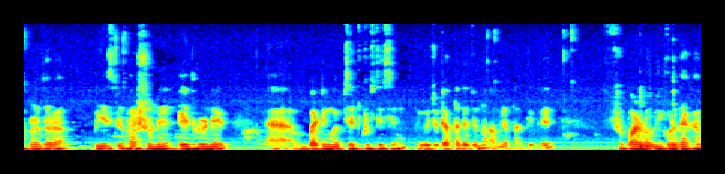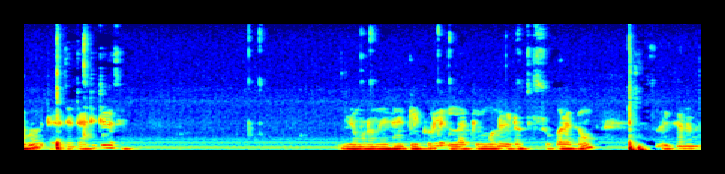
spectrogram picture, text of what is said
আপনারা যারা পিএসপি ভার্সনে এই ধরনের ব্যাটিং ওয়েবসাইট খুঁজতেছেন ভিডিওটি আপনাদের জন্য আমি আপনাদেরকে সুপার লগ ইন করে দেখাবো। এটা এজেন্ট আইডি ঠিক আছে? যেমন আমি এখানে ক্লিক করলে লাকি মনে এটা হচ্ছে সুপার অ্যাকাউন্ট তো এখানে আমি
